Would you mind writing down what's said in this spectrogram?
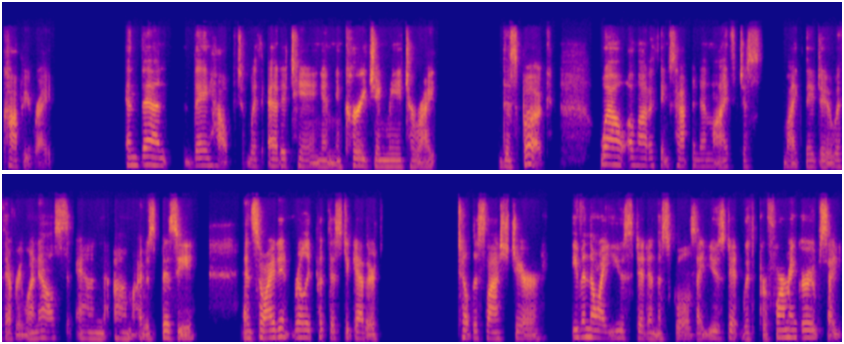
copyright, and then they helped with editing and encouraging me to write this book? Well, a lot of things happened in life, just like they do with everyone else. And um, I was busy. And so I didn't really put this together till this last year. Even though I used it in the schools, I used it with performing groups. I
